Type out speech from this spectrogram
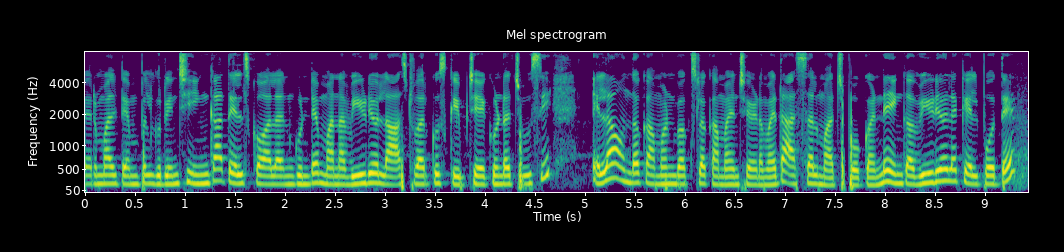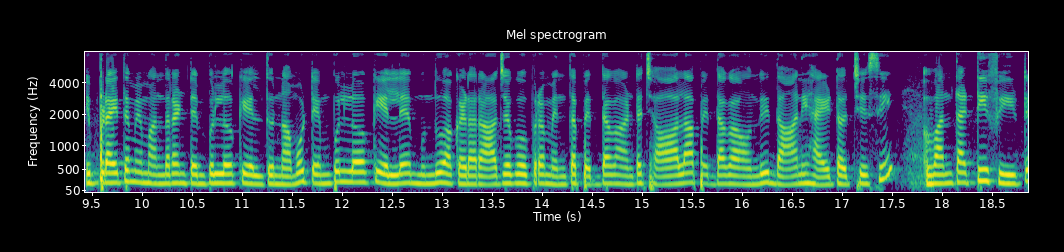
పెరుమల్ టెంపుల్ గురించి ఇంకా తెలుసుకోవాలనుకుంటే మన వీడియో లాస్ట్ వరకు స్కిప్ చేయకుండా చూసి ఎలా ఉందో కామెంట్ బాక్స్లో కమెంట్ చేయడం అయితే అస్సలు మర్చిపోకండి. ఇంకా వీడియోలోకి వెళ్ళిపోతే ఇప్పుడైతే మేము అందరం టెంపుల్లోకి వెళ్తున్నాము. టెంపుల్లోకి వెళ్ళే ముందు అక్కడ రాజగోపురం ఎంత పెద్దగా అంటే చాలా పెద్దగా ఉంది. దాని హైట్ వచ్చేసి వన్ థర్టీ ఫీట్.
